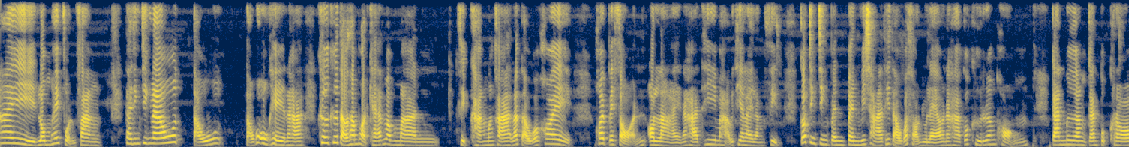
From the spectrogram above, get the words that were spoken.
ให้ลมให้ฝนฟัง แต่จริงๆแล้วเต๋าเต๋าก็โอเคนะคะ คือคือเต๋าทำพอดแคสต์มาประมาณ สิบครั้งมั้งคะ แล้วเต๋าก็ค่อยค่อยไปสอนออนไลน์นะคะ ที่มหาวิทยาลัยรังสิตก็จริง ๆ เป็นเป็นวิชาที่เต๋าก็สอนอยู่แล้วนะคะ ก็คือเรื่องของการเมืองการปกครอง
